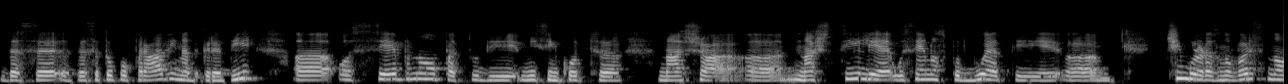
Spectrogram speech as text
da se, da se to popravi, nadgradi. Uh, osebno pa tudi mislim, kot naša, uh, naš cilj je vseeno spodbujati. Uh, čim bolj raznovrstno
